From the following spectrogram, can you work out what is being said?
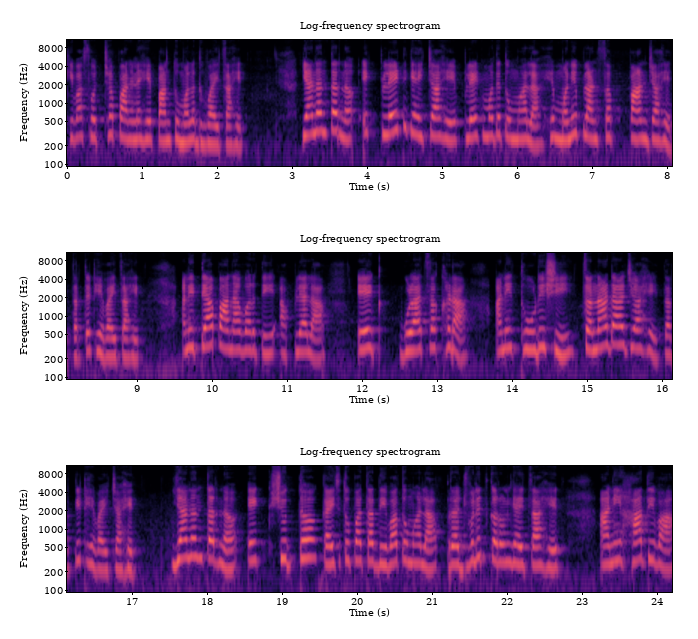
किंवा स्वच्छ पाण्याने हे पान तुम्हाला धुवायचं आहे यानंतरनं एक प्लेट घ्यायची आहे. प्लेटमध्ये तुम्हाला हे मनी प्लांटचं पान जे आहे तर ते ठेवायचं आहे. आणि त्या पानावरती आपल्याला एक गुळाचा खडा आणि थोडीशी चणा डाळ जी आहे तर ती ठेवायची आहेत यानंतरनं एक शुद्ध गाईच्या तुपाचा दिवा तुम्हाला प्रज्वलित करून घ्यायचा आहे. आणि हा दिवा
